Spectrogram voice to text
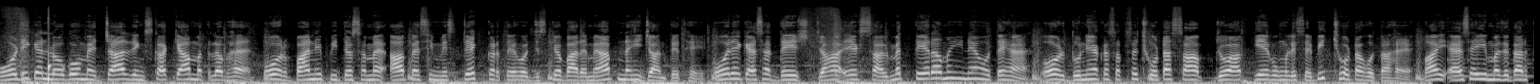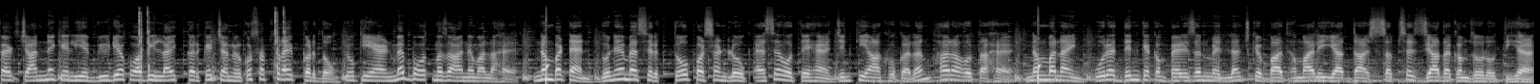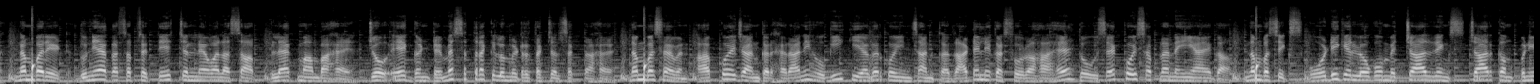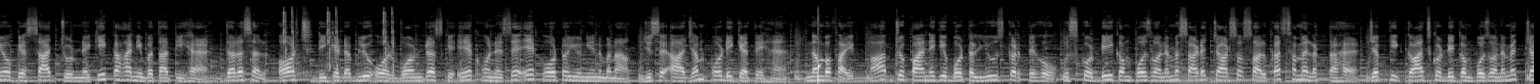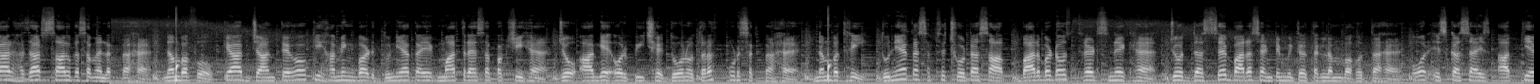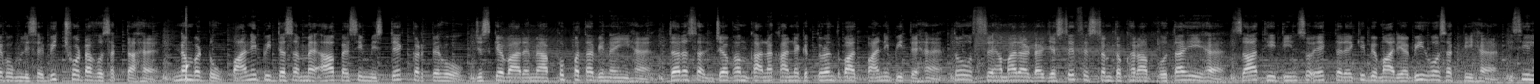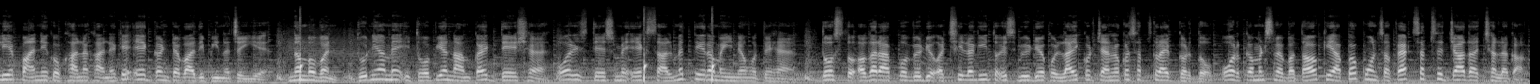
OD के लोगों में चार रिंग्स का क्या मतलब है? और पानी पीते समय आप ऐसी मिस्टेक करते हो जिसके बारे में आप नहीं जानते थे। और एक ऐसा देश जहाँ एक साल में तेरह महीने होते हैं। और दुनिया का सबसे छोटा सांप जो आपकी एक उंगली से भी छोटा होता है। भाई, ऐसे ही मज़ेदार फैक्ट जानने के लिए वीडियो को अभी लाइक करके चैनल को सब्सक्राइब कर दो, क्योंकि एंड में बहुत मज़ा आने वाला है। नंबर टेन दुनिया में सिर्फ़ दो परसेंट लोग ऐसे होते हैं जिनकी आँखों का रंग हरा होता है। नंबर नाइन पूरे दिन के कम्पेरिजन में लंच के बाद हमारी याददाश्त सबसे ज़्यादा ज़्यादा कमज़ोर होती है। नंबर एट, दुनिया का सबसे तेज चलने वाला सांप ब्लैक मांबा है, जो एक घंटे में सत्रह किलोमीटर तक चल सकता है। नंबर सेवन, आपको ये जानकर हैरानी होगी कि अगर कोई इंसान कराटे लेकर सो रहा है तो उसे कोई सपना नहीं आएगा। नंबर सिक्स, ओडी के लोगों में चार रिंग्स, चार कंपनियों के साथ जुड़ने की कहानी बताती है। दरअसल, ऑर्च, डीकेडब्ल्यू और वॉन्ड्रस के एक होने से एक ऑटो यूनियन बना, जिसे आज हम ओडी कहते हैं। नंबर फाइव, आप जो पानी की बोतल यूज़ करते हो, उसको डीकम्पोज होने में साढ़े चार सौ साल का समय लगता है। जबकि कांच को डिकम्पोज होने में चार हज़ार साल का समय लगता है। नंबर फोर क्या आप जानते हो कि हमिंग बर्ड दुनिया का एकमात्र ऐसा पक्षी है जो आगे और पीछे दोनों तरफ़ उड़ सकता है? नंबर थ्री दुनिया का सबसे छोटा सांप बारबाडोस थ्रेड स्नेक है, जो 10 से 12 सेंटीमीटर तक लंबा होता है और इसका साइज़ आपकी एक उंगली से भी छोटा हो सकता है। नंबर टू पानी पीते समय आप ऐसी मिस्टेक करते हो, जिसके बारे में आपको पता भी नहीं है। दरअसल, जब हम खाना खाने के तुरंत बाद पानी पीते हैं तो उससे हमारा डाइजेस्टिव सिस्टम तो खराब होता ही है, साथ ही 301 तरह की बीमारियाँ भी हो सकती है। इसीलिए पानी को खाना खाने के एक घंटे बाद ही पीना चाहिए। नंबर वन, दुनिया में इथोपिया नाम का एक देश है और इस देश में एक साल में तेरह महीने होते हैं। दोस्तों, अगर आपको वीडियो अच्छी लगी तो इस वीडियो को लाइक और चैनल को सब्सक्राइब कर दो और कमेंट्स में बताओ की आपको कौन सा फैक्ट सबसे ज़्यादा अच्छा लगा।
